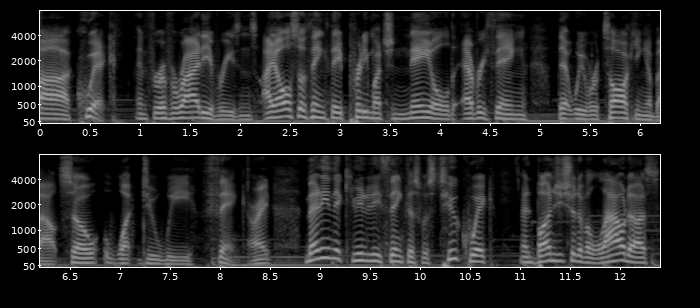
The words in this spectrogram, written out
uh, quick, and for a variety of reasons. I also think they pretty much nailed everything that we were talking about. So, what do we think? All right. Many in the community think this was too quick, and Bungie should have allowed us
